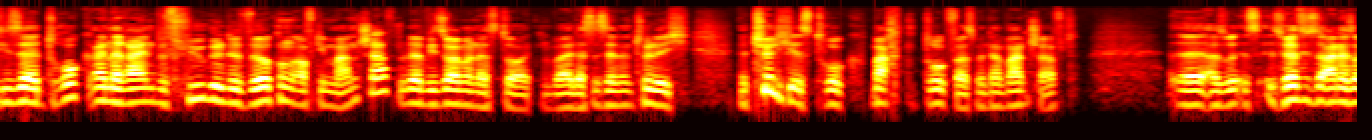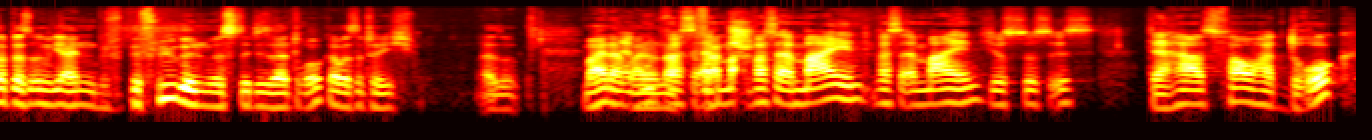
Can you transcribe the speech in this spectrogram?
dieser Druck eine rein beflügelnde Wirkung auf die Mannschaft? Oder wie soll man das deuten? Weil das ist ja natürlich, natürlich ist Druck, macht Druck was mit der Mannschaft. Äh, also es, es, hört sich so an, als ob das irgendwie einen beflügeln müsste, dieser Druck, aber es ist natürlich, also meiner ja, Meinung gut, nach. Was er, was er, meint, was er meint, Justus, ist, der HSV hat Druck,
